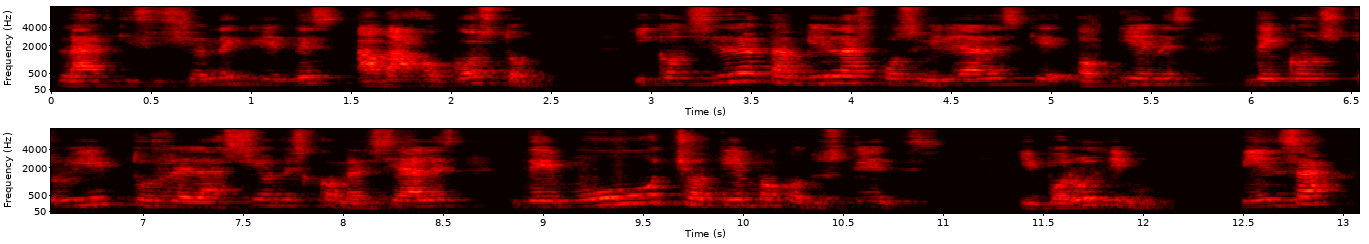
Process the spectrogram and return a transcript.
la adquisición de clientes a bajo costo. Y considera también las posibilidades que obtienes de construir tus relaciones comerciales de mucho tiempo con tus clientes. Y por último, piensa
